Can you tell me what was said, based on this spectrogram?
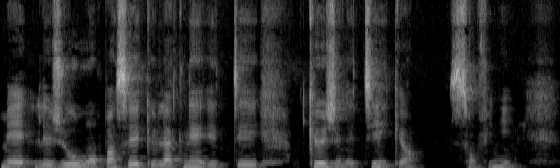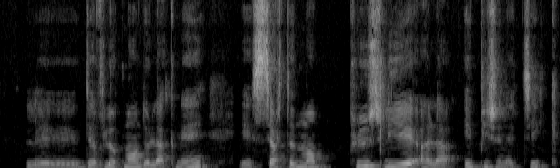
Mais les jours où on pensait que l'acné était que génétique sont finis le développement de l'acné est certainement plus lié à la épigénétique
